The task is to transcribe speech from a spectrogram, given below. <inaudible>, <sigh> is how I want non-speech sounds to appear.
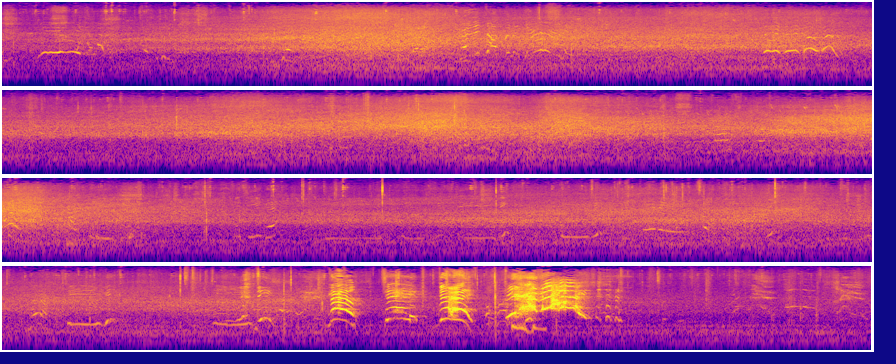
Run it up for the dirt. Do it, do it, do it, do it. No! TV!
